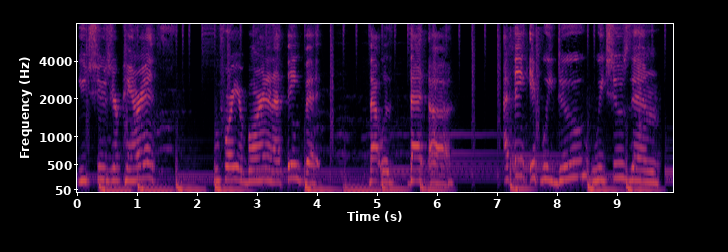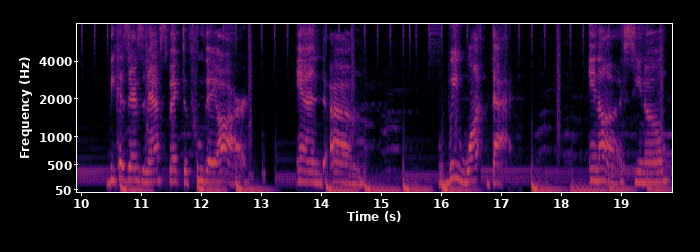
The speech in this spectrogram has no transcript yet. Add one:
you choose your parents before you're born and I think that that was that uh I think if we do, we choose them because there's an aspect of who they are. And um, we want that in us, you know?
